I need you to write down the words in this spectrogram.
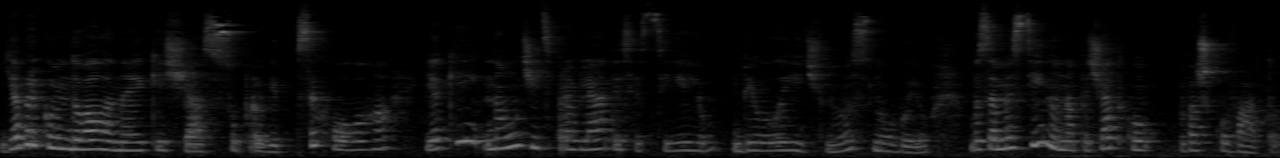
Я б рекомендувала на якийсь час супровід психолога, який научить справлятися з цією біологічною основою, бо самостійно на початку важкувато.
